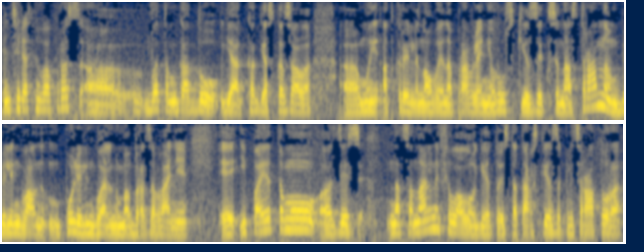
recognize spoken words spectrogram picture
Интересный вопрос. А, в этом году, я, как я сказала, а, мы открыли новые направления русский язык с иностранным, билингвальным, полилингвальным образованием. Э, и поэтому а, здесь национальная филология, то есть татарский язык, литература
